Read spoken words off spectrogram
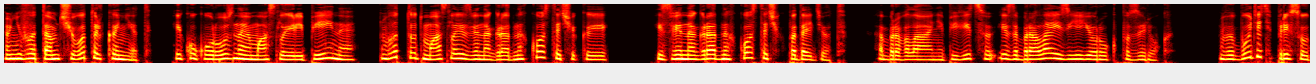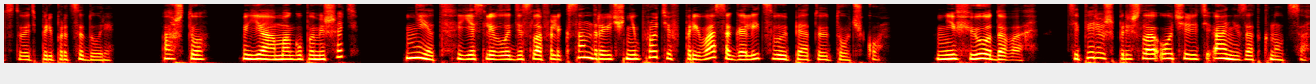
У него там чего только нет. И кукурузное масло, и репейное. Вот тут масло из виноградных косточек, и... Из виноградных косточек подойдет. оборвала Аня певицу и забрала из ее рук пузырек. «Вы будете присутствовать при процедуре?» «А что, я могу помешать?» «Нет, если Владислав Александрович не против при вас оголить свою пятую точку». «Не Фёдова. Теперь уж пришла очередь Ане заткнуться.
